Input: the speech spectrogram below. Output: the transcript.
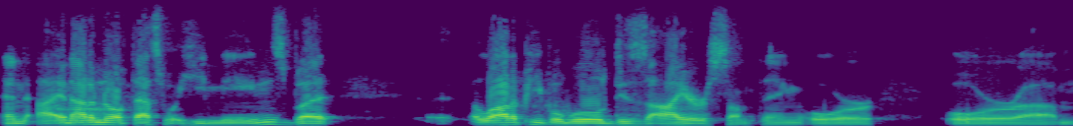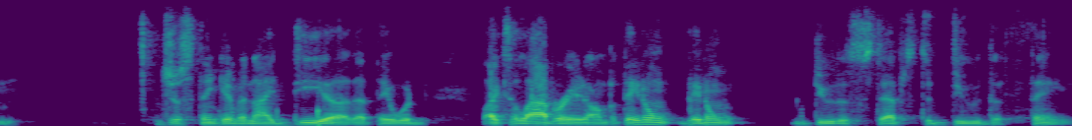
And I, and I don't know if that's what he means, but a lot of people will desire something or or um, just think of an idea that they would like to elaborate on, but they don't they don't do the steps to do the thing.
